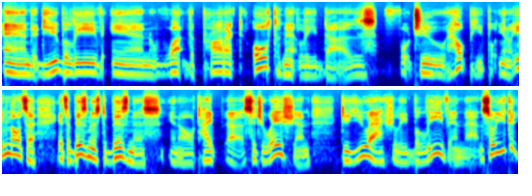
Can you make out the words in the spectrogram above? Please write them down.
And do you believe in what the product ultimately does for, to help people. You know, even though it's a it's a business to business you know type uh, situation, do you actually believe in that? And so you could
